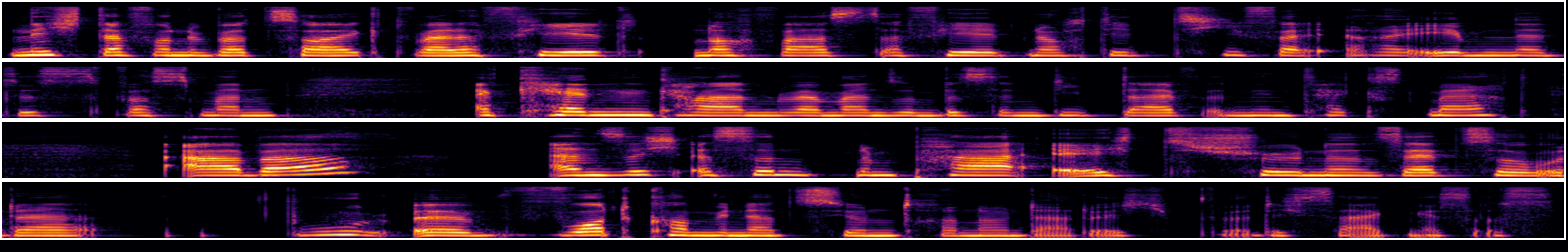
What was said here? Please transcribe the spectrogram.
nicht davon überzeugt, weil da fehlt noch was, da fehlt noch die tiefere Ebene des, was man erkennen kann, wenn man so ein bisschen Deep Dive in den Text macht. Aber an sich, es sind ein paar echt schöne Sätze oder Bu äh, Wortkombination drin und dadurch würde ich sagen, es ist,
